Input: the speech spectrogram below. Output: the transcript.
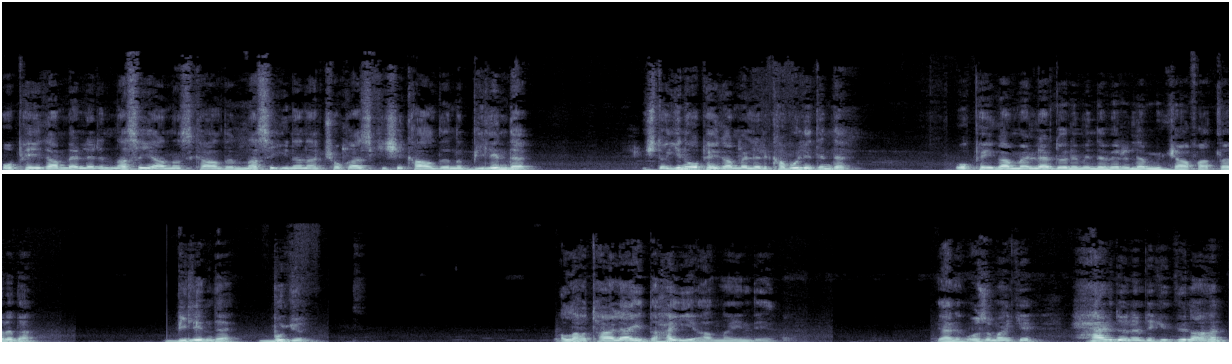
o peygamberlerin nasıl yalnız kaldığını, nasıl inanan çok az kişi kaldığını bilin de işte yine o peygamberleri kabul edin de o peygamberler döneminde verilen mükafatları da bilin de bugün Allahu Teala'yı daha iyi anlayın diye. Yani o zamanki her dönemdeki günahın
